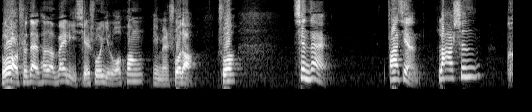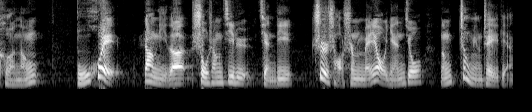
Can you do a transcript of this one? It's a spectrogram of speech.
罗老师在他的歪理邪说一箩筐里面说到，说现在发现拉伸可能不会让你的受伤几率减低，至少是没有研究能证明这一点。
